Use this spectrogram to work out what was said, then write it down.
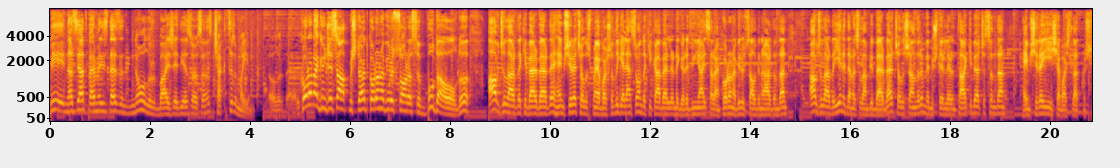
bir nasihat vermek istersen ne olur Bay J diye sorsanız çaktırmayın. Olur herhalde. Korona güncesi 64, koronavirüs sonrası bu da oldu. Avcılardaki berberde hemşire çalışmaya başladı. Gelen son dakika haberlerine göre dünyayı saran koronavirüs salgını ardından avcılarda yeniden açılan bir berber çalışanların ve müşterilerin takibi açısından hemşireyi işe başlatmış.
